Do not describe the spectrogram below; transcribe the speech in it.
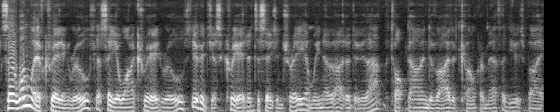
So one way of creating rules, let's say you want to create rules, you could just create a decision tree and we know how to do that, the top-down divided conquer method used by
